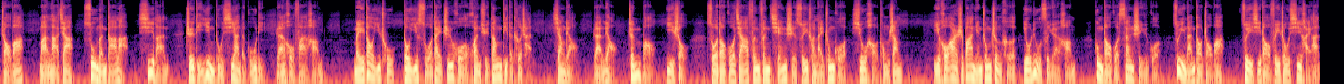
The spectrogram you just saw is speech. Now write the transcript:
爪哇、满腊加、苏门答腊、西兰，直抵印度西岸的古里，然后返航。每到一处，都以所带之货换取当地的特产、香料、染料、珍宝、异兽。所到国家纷纷遣使随船来中国修好通商，以后二十八年中，郑和又六次远航，共到过三十余国，最南到爪哇，最西到非洲西海岸，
